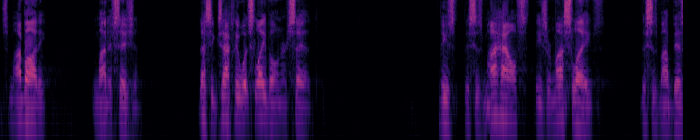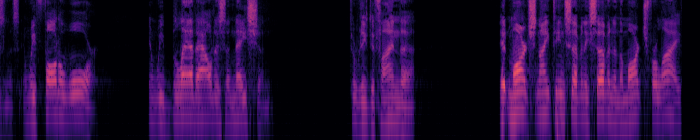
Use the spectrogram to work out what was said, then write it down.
it's my body, my decision. That's exactly what slave owners said. These, this is my house, these are my slaves, this is my business. And we fought a war and we bled out as a nation to redefine that. At March 1977, in the March for Life,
